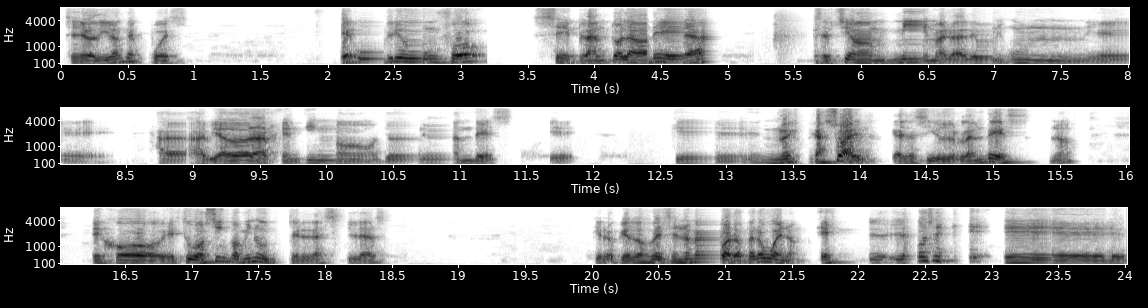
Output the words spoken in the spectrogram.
se lo dieron después. Un triunfo, se plantó la bandera, excepción mínima, la de un, eh, aviador argentino irlandés, que, no es casual que haya sido irlandés, ¿no? Dejó, estuvo cinco minutos en las islas, creo que dos veces, no me acuerdo, pero bueno, la cosa es que eh,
